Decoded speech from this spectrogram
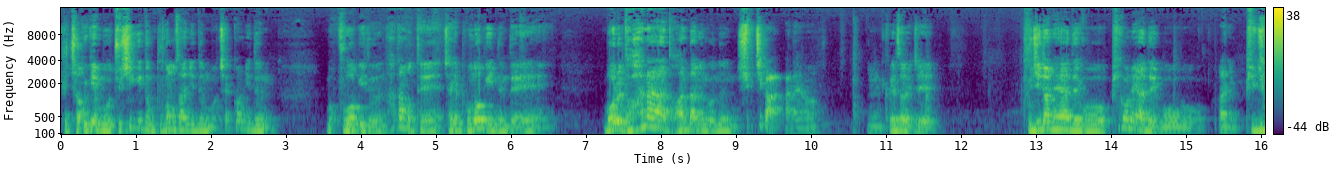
그쵸? 그게 뭐 주식이든 부동산이든 뭐 채권이든 뭐 부업이든 하다못해 자기 본업이 있는데 뭐를 더 하나 더 한다는 거는 쉽지가 않아요. 음, 그래서 이제 부지런해야 되고 피곤해야 되고 아니 비주,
